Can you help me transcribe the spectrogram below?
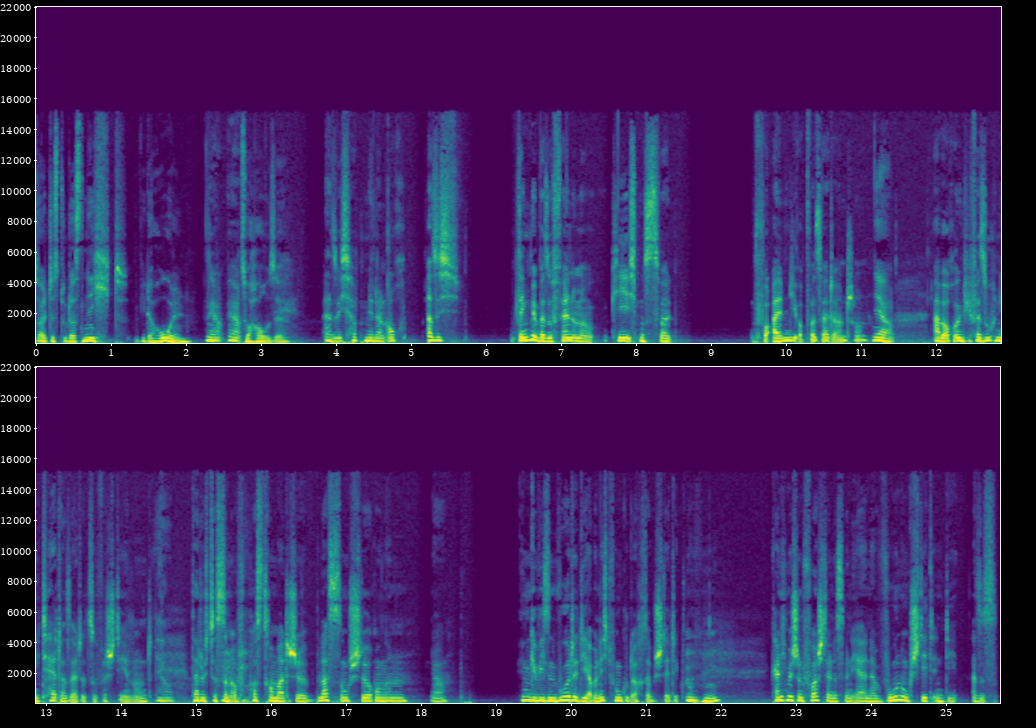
solltest du das nicht wiederholen Ja, ja. zu Hause. Also ich habe mir dann auch, also ich denke mir bei so Fällen immer, okay, ich muss zwar vor allem die Opferseite anschauen, Ja. aber auch irgendwie versuchen, die Täterseite zu verstehen. Und Ja. dadurch, dass dann auf posttraumatische Belastungsstörungen ja, hingewiesen wurde, die aber nicht vom Gutachter bestätigt wurden, Mhm. kann ich mir schon vorstellen, dass wenn er in der Wohnung steht, in die, also es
